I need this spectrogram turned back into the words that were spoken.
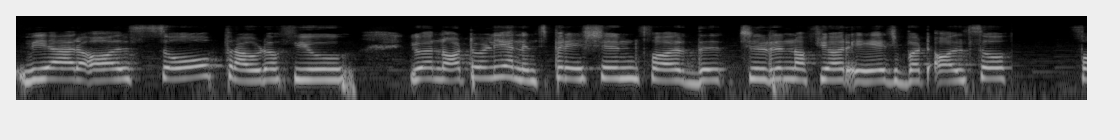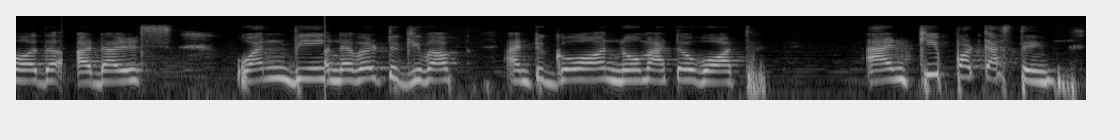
We are all so proud of you. You are not only an inspiration for the children of your age, but also for the adults. One being never to give up and to go on no matter what. And keep podcasting.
